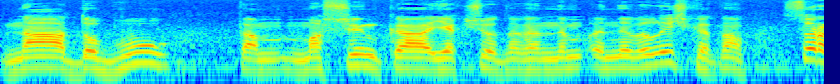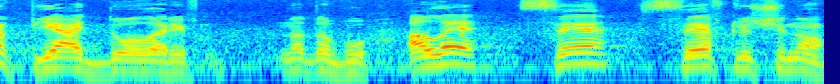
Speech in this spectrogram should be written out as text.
на добу там машинка, якщо невеличка, там 45 доларів на добу. Але це все включено.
